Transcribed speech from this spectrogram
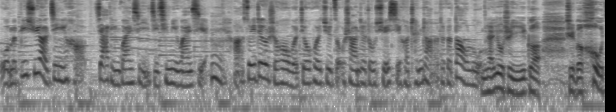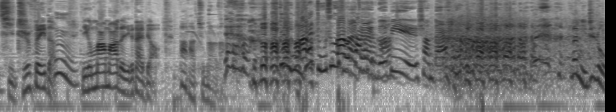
我们必须要经营好家庭关系以及亲密关系。嗯啊，所以这个时候我就会去走上这种学习和成长的这个道路你。看，又是一个这个后起直飞的，嗯，一个妈妈的一个代表。爸爸去哪儿了？对，你在读书的时候，爸爸在隔。壁上班。那你这种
